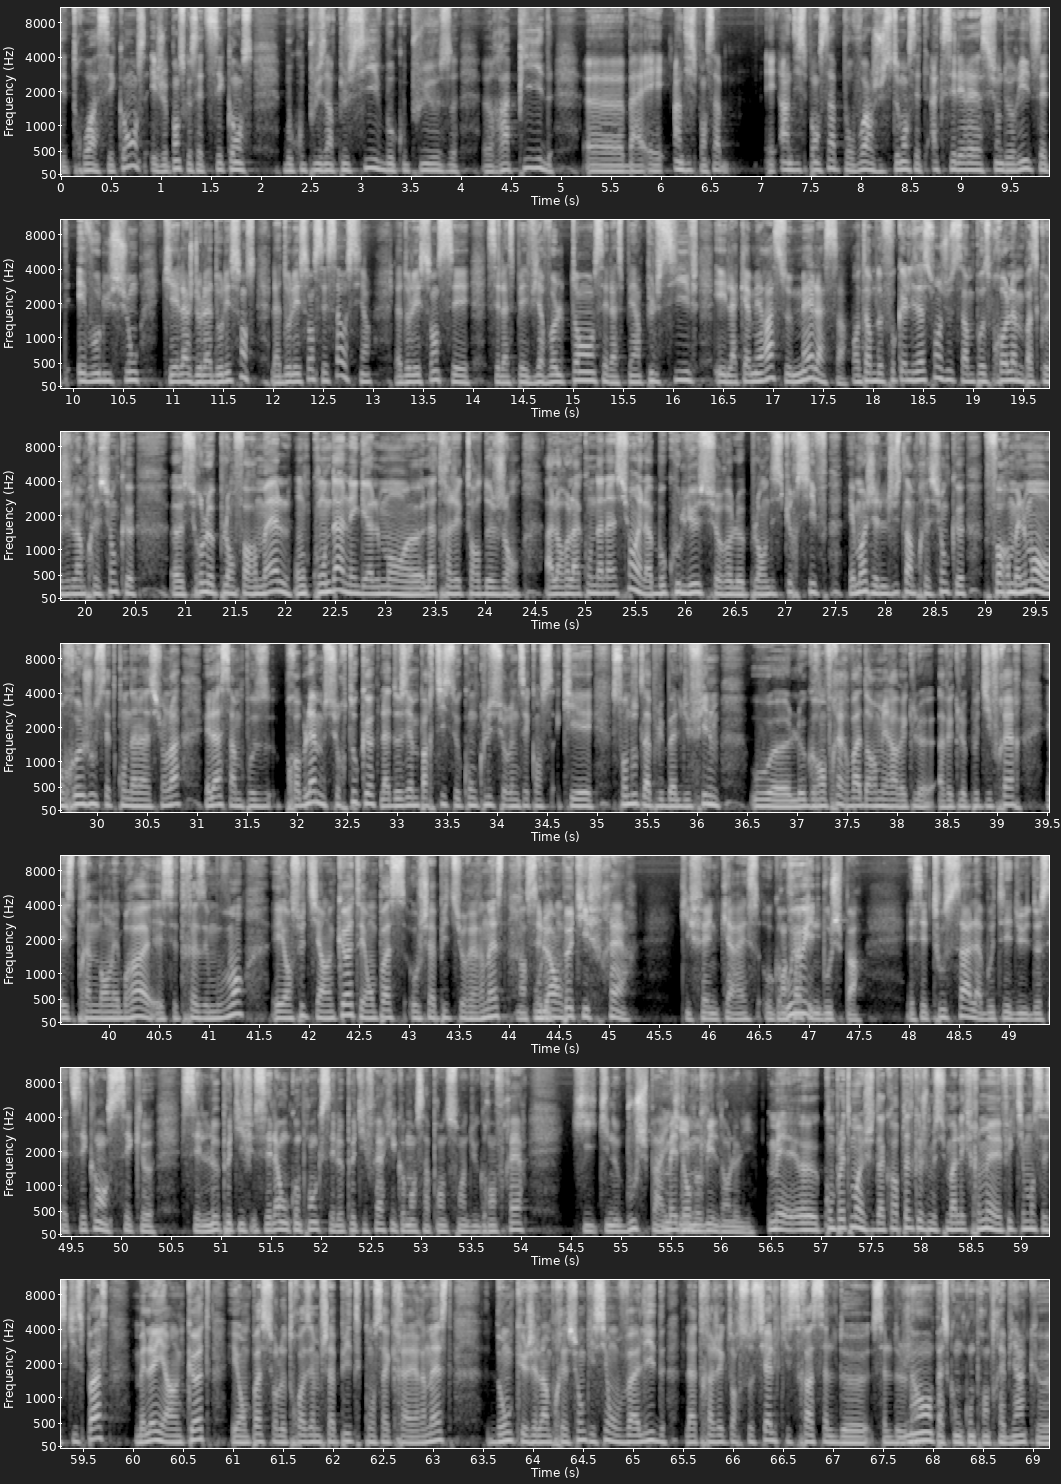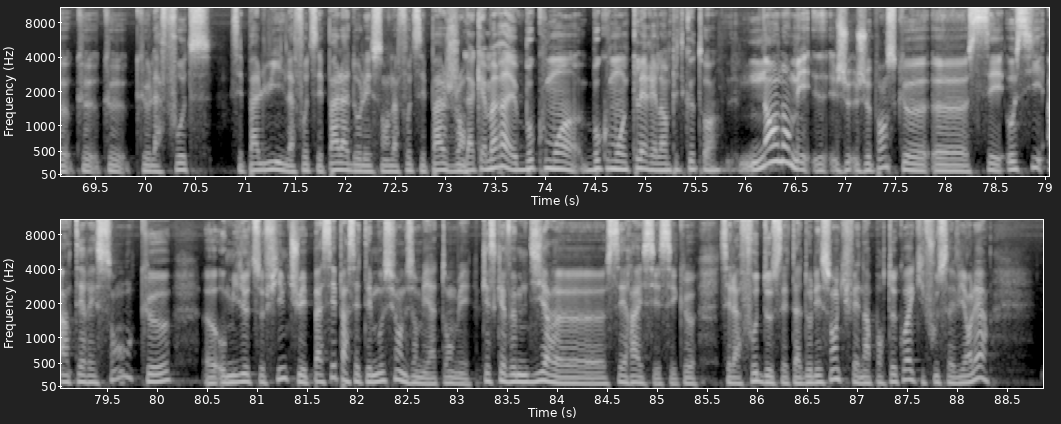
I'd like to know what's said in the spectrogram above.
trois séquences. Et je pense que cette séquence beaucoup plus impulsive, beaucoup plus euh, rapide, euh, bah, est indispensable. Est indispensable pour voir justement cette accélération de rythme, cette évolution qui est l'âge de l'adolescence. L'adolescence, c'est ça aussi. hein. L'adolescence, c'est c'est l'aspect virevoltant, c'est l'aspect impulsif, et la caméra se mêle à ça. En termes de focalisation, juste ça me pose problème parce que j'ai l'impression que euh, sur le plan formel, on condamne également euh, la trajectoire de Jean. Alors la condamnation, elle a beaucoup lieu sur le plan discursif. Et moi, j'ai juste l'impression que formellement, on rejoue cette condamnation-là. Et là, ça me pose problème, surtout que la deuxième partie se conclut sur une séquence qui est sans doute la plus belle du film, où euh, le grand frère va dormir avec le, avec le petit frère et ils se prennent dans les bras et c'est très émouvant. Et ensuite, il y a un cut et on passe au chapitre sur Ernest. C'est le on- petit frère qui fait une caresse au grand Oui, frère oui. qui ne bouge pas. Et c'est tout ça la beauté du- de cette séquence, c'est que c'est le petit, c'est là où on comprend que c'est le petit frère qui commence à prendre soin du grand frère, qui, qui ne bouge pas et Mais qui donc- est immobile dans le lit. Mais euh, complètement, et je suis d'accord, peut-être que je me suis mal exprimé, mais effectivement, c'est ce qui se passe. Mais là, il y a un cut et on passe sur le troisième chapitre consacré à Ernest. Donc, j'ai l'impression qu'ici, on valide la trajectoire sociale qui sera celle de, celle de Jean. Non, parce qu'on comprend très bien que, que, que, que la faute, c'est pas lui, la faute c'est pas l'adolescent, la faute c'est pas Jean. La caméra est beaucoup moins, beaucoup moins claire et limpide que toi. Non, non, mais je, je pense que euh, c'est aussi intéressant que euh, au milieu de ce film, tu es passé par cette émotion en disant mais attends, mais qu'est-ce qu'elle veut me dire, euh, Sarah Et C'est c'est que c'est la faute de cet adolescent qui fait n'importe quoi et qui fout sa vie en l'air.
